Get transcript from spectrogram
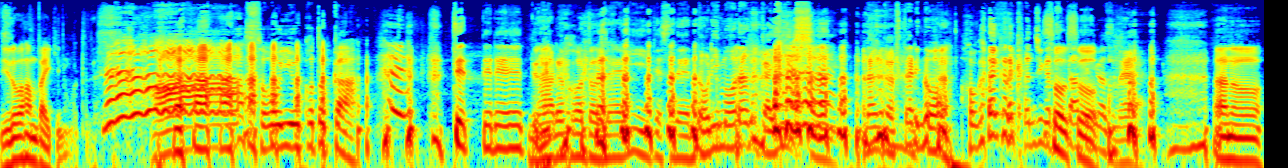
自動販売機のことです。ああそういうことか。てってれーってね。なるほどね。いいですね。ノリもなんかいいしなんか二人の朗らかな感じが伝わってきますね。あの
